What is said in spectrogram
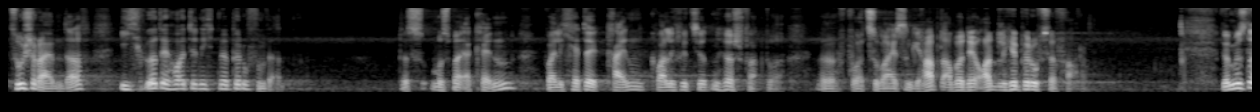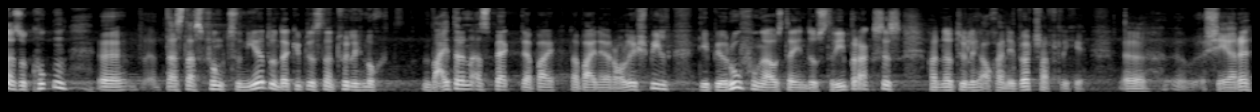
zuschreiben darf. Ich würde heute nicht mehr berufen werden. Das muss man erkennen, weil ich hätte keinen qualifizierten Hirschfaktor äh, vorzuweisen gehabt, aber eine ordentliche Berufserfahrung. Wir müssen also gucken, äh, dass das funktioniert und da gibt es natürlich noch einen weiteren Aspekt, der bei, dabei eine Rolle spielt. Die Berufung aus der Industriepraxis hat natürlich auch eine wirtschaftliche äh, Schere.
